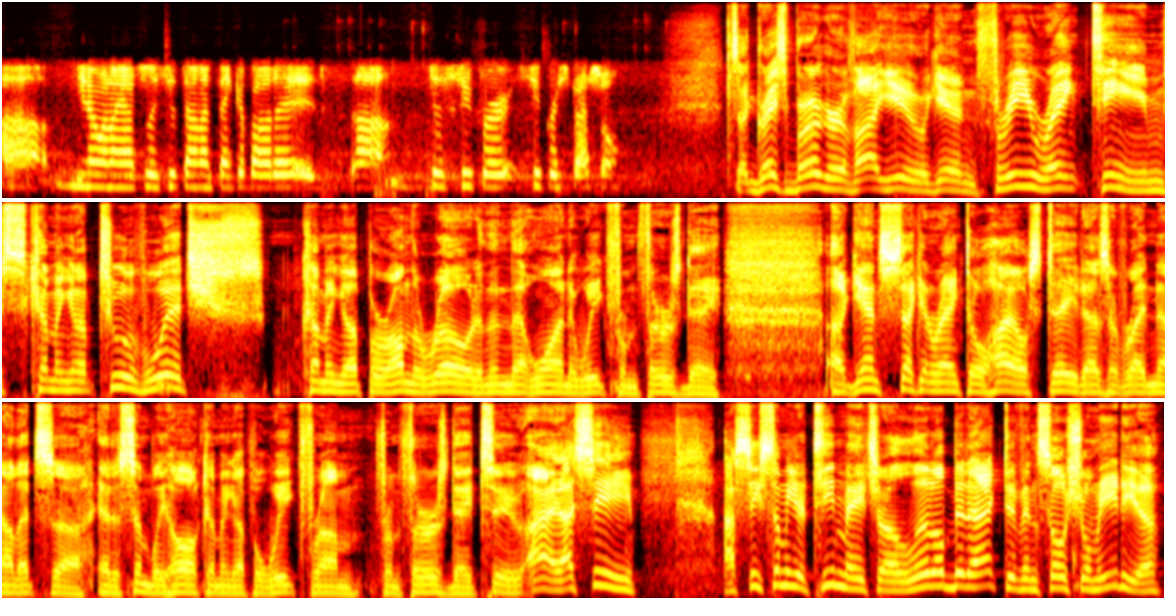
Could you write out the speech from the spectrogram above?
um, you know, when I actually sit down and think about it, it, is um, just super, super special. So Grace Berger of IU again, three ranked teams coming up, two of which coming up are on the road, and then that one a week from Thursday against second-ranked Ohio State. As of right now, that's uh, at Assembly Hall coming up a week from from Thursday too. All right, I see, I see some of your teammates are a little bit active in social media.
